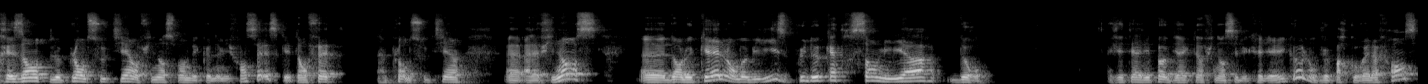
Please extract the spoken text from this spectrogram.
présente le plan de soutien au financement de l'économie française, qui est en fait un plan de soutien à la finance, euh, dans lequel on mobilise plus de 400 milliards d'euros. J'étais à l'époque directeur financier du Crédit Agricole, donc je parcourais la France,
